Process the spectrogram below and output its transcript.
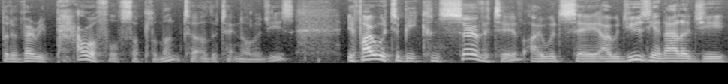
but a very powerful supplement to other technologies. If I were to be conservative, I would say I would use the analogy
